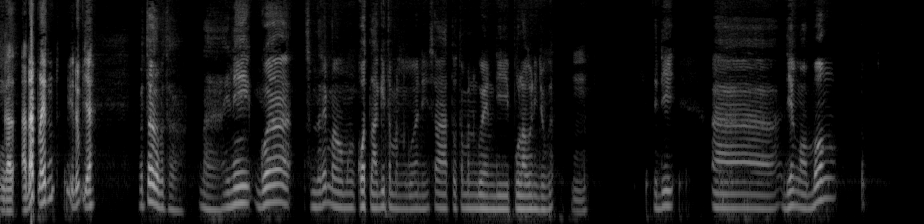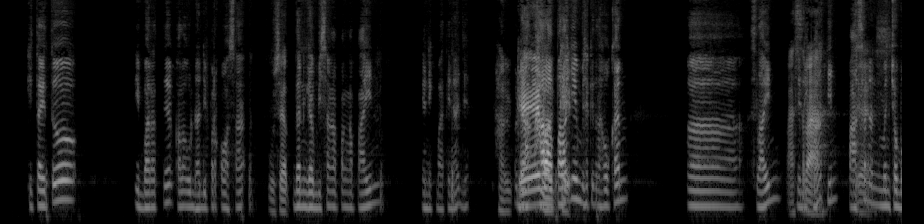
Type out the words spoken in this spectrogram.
nggak ada plan hidup ya betul betul. Nah ini gue sebenarnya mau mengquote lagi teman gue nih satu teman gue yang di pulau ini juga. Hmm. jadi uh, dia ngomong kita itu ibaratnya kalau udah diperkosa Buset. dan nggak bisa ngapa-ngapain ya nikmatin aja okay, udah hal apa lagi yang bisa kita lakukan uh, selain ya pasrah. ya nikmatin pasrah yes. dan mencoba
